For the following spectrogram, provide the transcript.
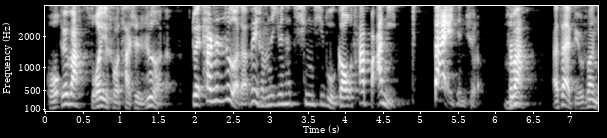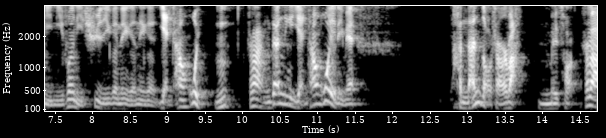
哦，对吧？所以说它是热的，对，它是热的。为什么呢？因为它清晰度高，它把你。带进去了，是吧？啊，再比如说你，你说你去一个那个那个演唱会，嗯，是吧？你在那个演唱会里面很难走神儿吧？嗯没错，是吧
